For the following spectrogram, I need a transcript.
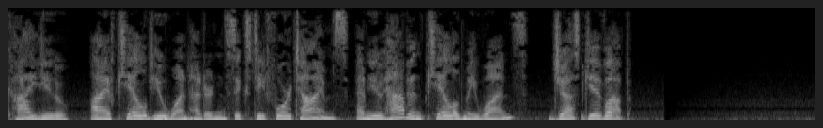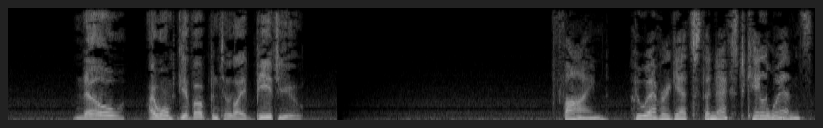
Caillou, I've killed you 164 times and you haven't killed me once, just give up. No, I won't give up until I beat you. Fine, whoever gets the next kill wins.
